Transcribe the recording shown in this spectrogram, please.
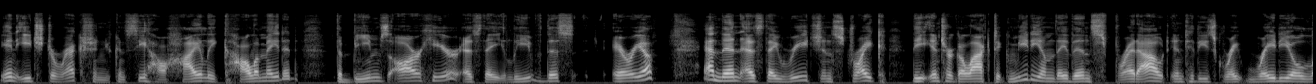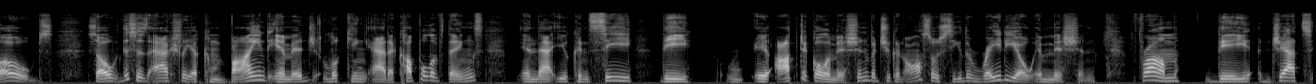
in each direction. You can see how highly collimated the beams are here as they leave this area. And then as they reach and strike the intergalactic medium, they then spread out into these great radio lobes. So this is actually a combined image looking at a couple of things in that you can see the eh, optical emission, but you can also see the radio emission from the jets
